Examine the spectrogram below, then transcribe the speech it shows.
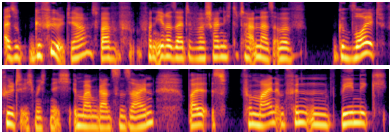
also gefühlt, ja. Es war von ihrer Seite wahrscheinlich total anders, aber gewollt fühlte ich mich nicht in meinem ganzen Sein, weil es für mein Empfinden wenig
